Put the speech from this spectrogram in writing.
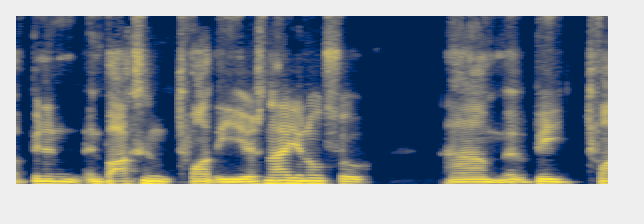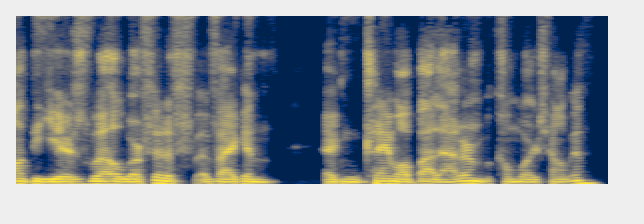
I've been in, in boxing twenty years now. You know, so um, it would be twenty years well worth it if, if I can I can climb up that ladder and become world champion.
